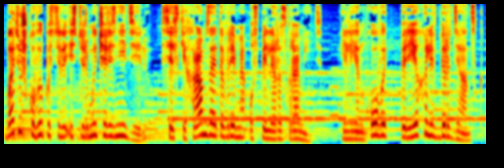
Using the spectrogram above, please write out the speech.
Батюшку выпустили из тюрьмы через неделю. Сельский храм за это время успели разгромить. Ильянковы переехали в Бердянск.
